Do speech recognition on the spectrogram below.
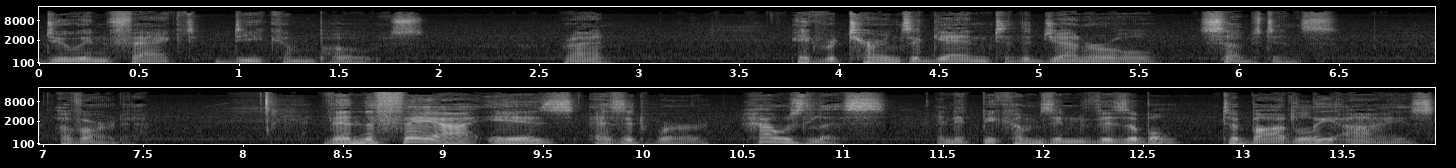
do in fact decompose. Right? It returns again to the general substance of Arda. Then the Fëa is, as it were, houseless, and it becomes invisible to bodily eyes,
